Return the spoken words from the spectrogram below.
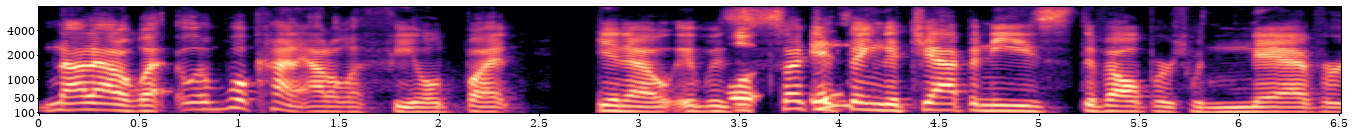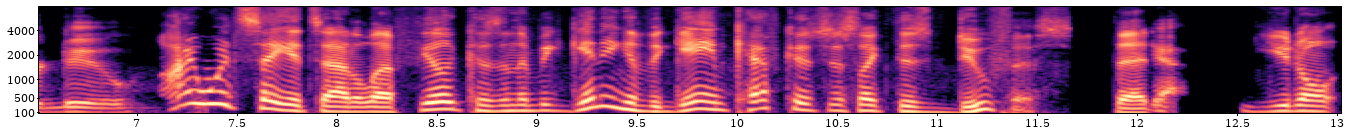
not out of left, well, kind of out of left field, but you know, it was Well, such it a thing that Japanese developers would never do. I would say it's out of left field because in the beginning of the game, Kefka is just like this doofus that Yeah. you don't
